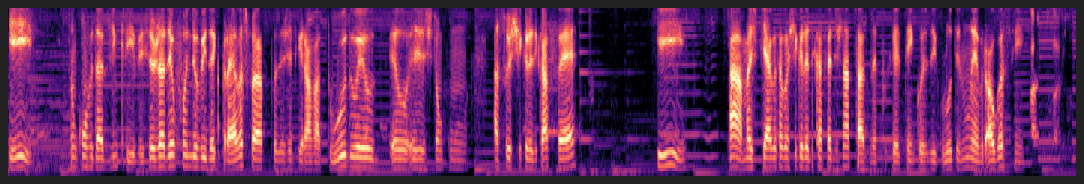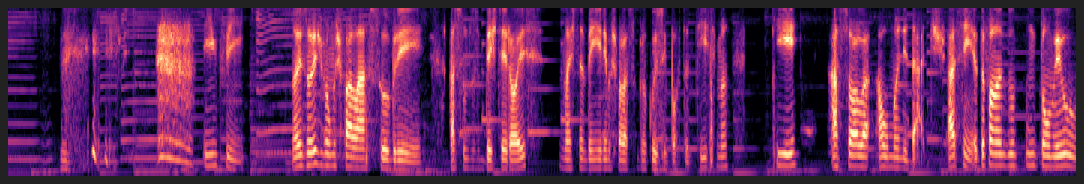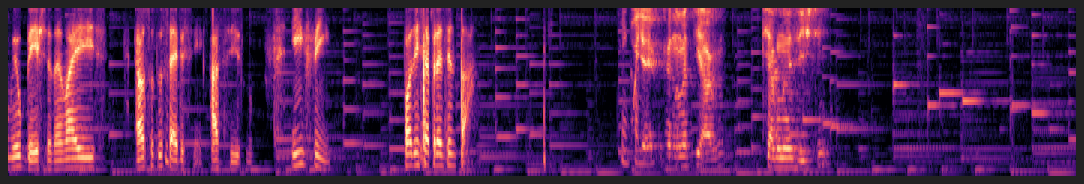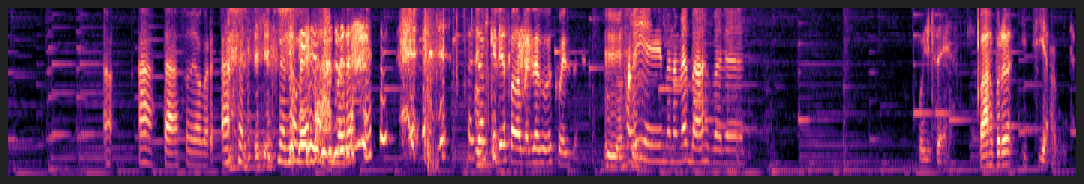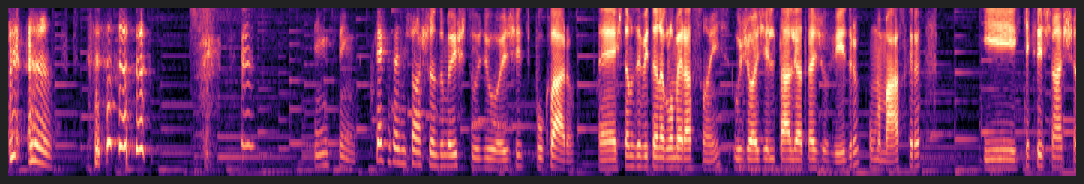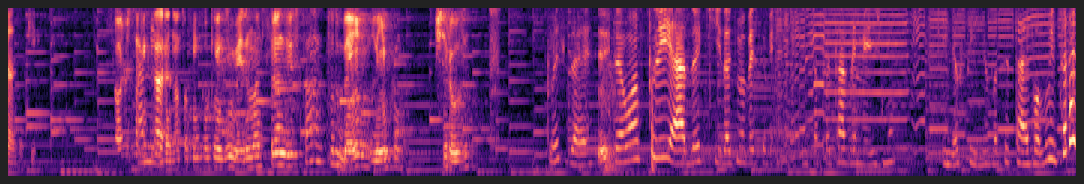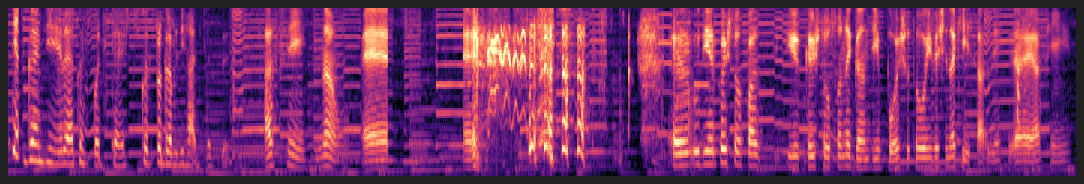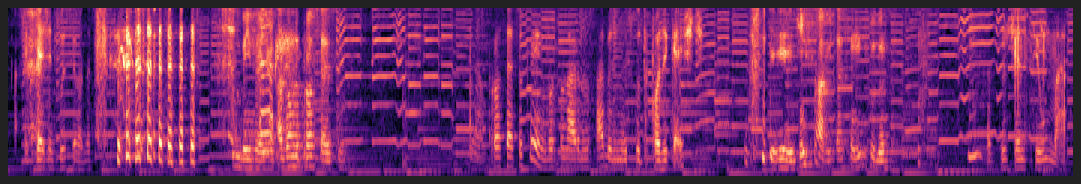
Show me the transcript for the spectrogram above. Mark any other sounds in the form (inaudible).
e são convidados incríveis. Eu já dei o fone de ouvido aqui para elas, para poder a gente gravar tudo. Eu, eu, eles estão com a sua xícara de café e ah, mas o Thiago tá com a xícara de café desnatado, né? Porque ele tem coisa de glúten, não lembro, algo assim. Claro, claro. (laughs) Enfim, nós hoje vamos falar sobre assuntos besteiróis, mas também iremos falar sobre uma coisa importantíssima que assola a humanidade. Assim, eu tô falando um tom meio, meio besta, né? Mas é um assunto sério, sim. Racismo. Enfim, podem se apresentar. Oi, meu nome é Thiago. Thiago não existe. Ah, ah tá, sou eu agora. Ah, (laughs) meu nome é Bárbara. eu já queria falar mais alguma coisa. Oi, meu nome é Bárbara. Pois é, Bárbara e Thiago. (laughs) Enfim, o que é que vocês estão achando do meu estúdio hoje? Tipo, claro, é, estamos evitando aglomerações. O Jorge ele tá ali atrás do vidro com uma máscara. E o que, é que vocês estão achando aqui? O Jorge tá me encarando, eu tô com um pouquinho de medo, mas tirando isso tá tudo bem, limpo, cheiroso. Pois é, hum. deu uma ampliada aqui da última vez que eu vim só foi pra ver mesmo. E meu filho, você tá evoluindo. Você tá ganhando dinheiro é, com esse podcast, com esse programa de rádio, quer dizer? Assim, não. É. (laughs) É. o dinheiro que eu estou fazendo que eu estou sonegando de imposto, eu estou investindo aqui, sabe? É assim, assim que a gente funciona. Tudo (laughs) bem, velho. Aguarda o processo. Não, processo o quê? O Bolsonaro não sabe, ele não escuta o podcast. E quem sabe, tá sendo tudo. Tá tudo sendo filmado.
